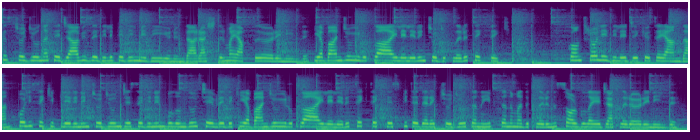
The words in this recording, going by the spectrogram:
kız çocuğuna tecavüz edilip edilmediği yönünde araştırma yaptığı öğrenildi. Yabancı uyruklu ailelerin çocukları tek tek kontrol edilecek öte yandan, polis ekiplerinin çocuğun cesedinin bulunduğu çevredeki yabancı uyruklu aileleri tek tek tespit ederek çocuğu tanıyıp tanımadıklarını sorgulayacakları öğrenildi.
